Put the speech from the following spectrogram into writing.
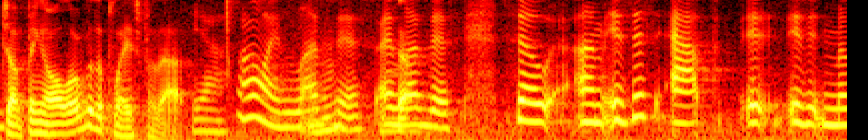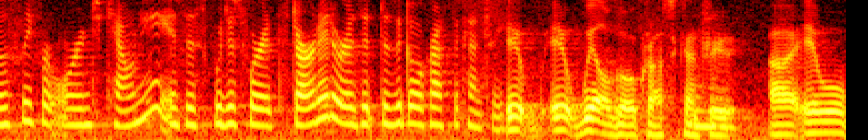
jumping all over the place for that. Yeah. Oh, I love Mm-hmm. this. I Yeah. love this. So, um, is this app? Is it mostly for Orange County? Is this just where it started, or is it does it go across the country? It, it will go across the country. Uh, it will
